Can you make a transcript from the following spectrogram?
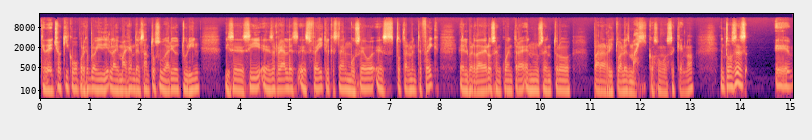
que de hecho aquí como por ejemplo ahí la imagen del santo sudario de Turín dice sí es real es, fake el que está en el museo es totalmente fake el verdadero se encuentra en un centro para rituales mágicos o no sé qué no entonces eh,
